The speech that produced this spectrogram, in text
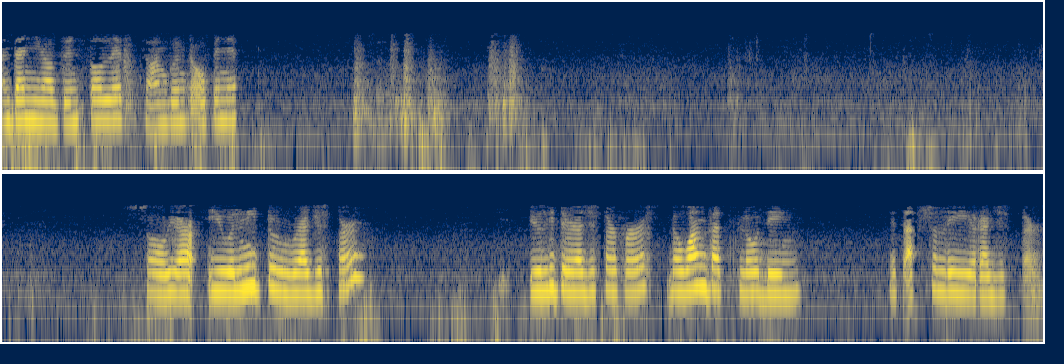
and then you have to install it. So I'm going to open it. So you are you will need to register. You need to register first. The one that's loading, it's actually register.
